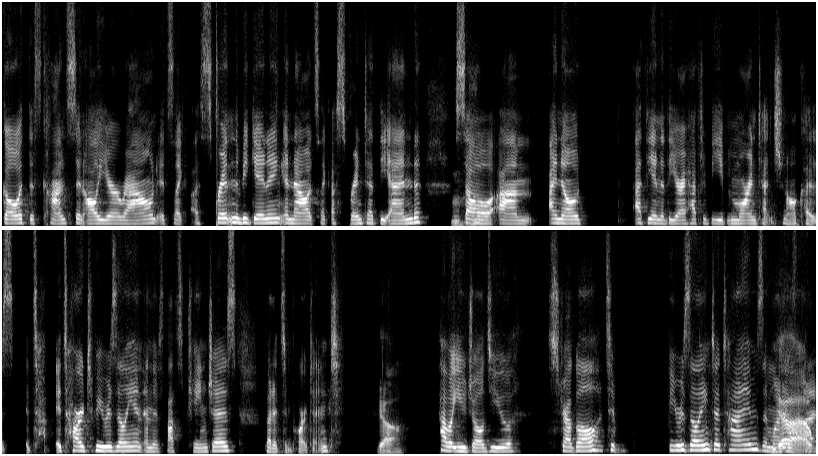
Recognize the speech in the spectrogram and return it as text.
go at this constant all year round. It's like a sprint in the beginning and now it's like a sprint at the end. Mm-hmm. So um, I know at the end of the year I have to be even more intentional because it's it's hard to be resilient and there's lots of changes, but it's important. Yeah. How about you, Joel? Do you struggle to be resilient at times and yeah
